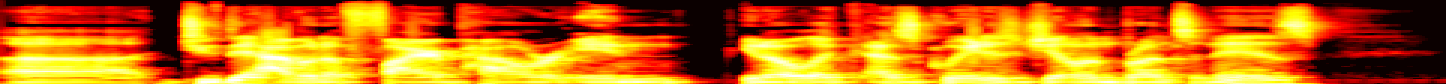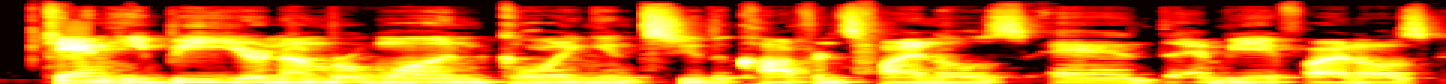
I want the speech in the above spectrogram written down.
Uh, do they have enough firepower in, you know, like as great as Jalen Brunson is, can he be your number one going into the conference finals and the NBA finals?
